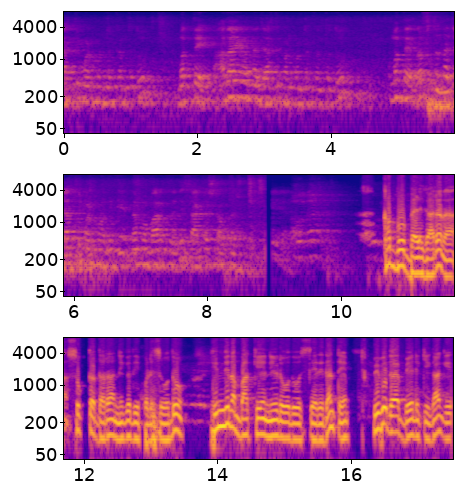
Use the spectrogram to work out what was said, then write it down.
ಜಾಸ್ತಿ ಮಾಡ್ಕೊಳ್ತಕ್ಕಂಥದ್ದು, ಮತ್ತು ಆದಾಯವನ್ನು ಜಾಸ್ತಿ ಮಾಡ್ಕೊಳ್ತಕ್ಕಂಥದ್ದು, ಮತ್ತು ರಫ್ತನ್ನು ಜಾಸ್ತಿ ಮಾಡ್ಕೊಳ್ಳೋದಕ್ಕೆ ನಮ್ಮ ಭಾರತದಲ್ಲಿ ಸಾಕಷ್ಟು ಅವಕಾಶ ಕಬ್ಬು ಬೆಳೆಗಾರರ ಸೂಕ್ತ ದರ ನಿಗದಿಪಡಿಸುವುದು, ಹಿಂದಿನ ಬಾಕಿ ನೀಡುವುದು ಸೇರಿದಂತೆ ವಿವಿಧ ಬೇಡಿಕೆಗಾಗಿ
